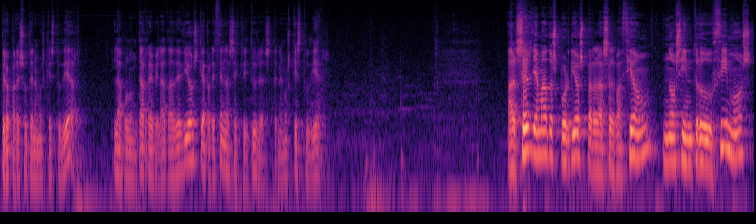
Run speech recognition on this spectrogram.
Pero para eso tenemos que estudiar. La voluntad revelada de Dios que aparece en las Escrituras. Tenemos que estudiar. Al ser llamados por Dios para la salvación, nos introducimos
